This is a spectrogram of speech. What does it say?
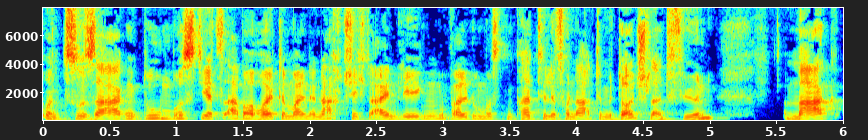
Und zu sagen, du musst jetzt aber heute mal eine Nachtschicht einlegen, weil du musst ein paar Telefonate mit Deutschland führen, mag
